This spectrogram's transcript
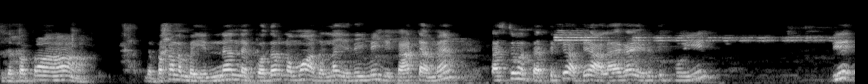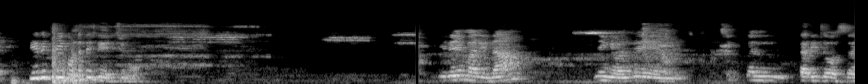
இந்த பக்கம் இந்த பக்கம் நம்ம என்னென்ன கொதறணுமோ அதெல்லாம் எதையுமே இங்கே காட்டாம கஸ்டமர் தட்டுக்கு அப்படியே அழகா எடுத்து போய் அப்படியே திருப்பி கொண்டு வந்து இப்படி வச்சுக்குவோம் இதே மாதிரி தான் நீங்கள் வந்து சிக்கன் கறி தோசை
